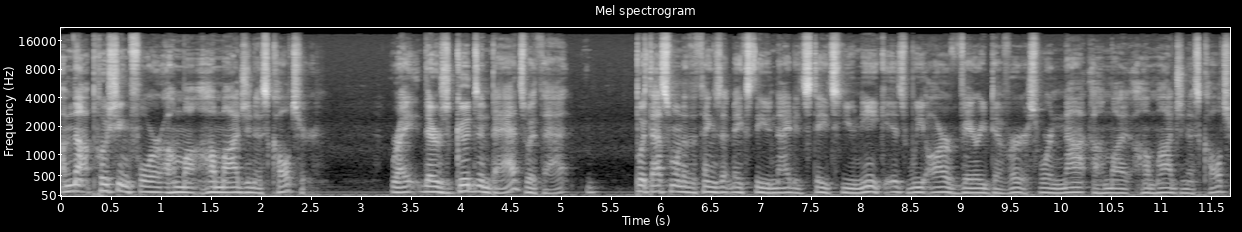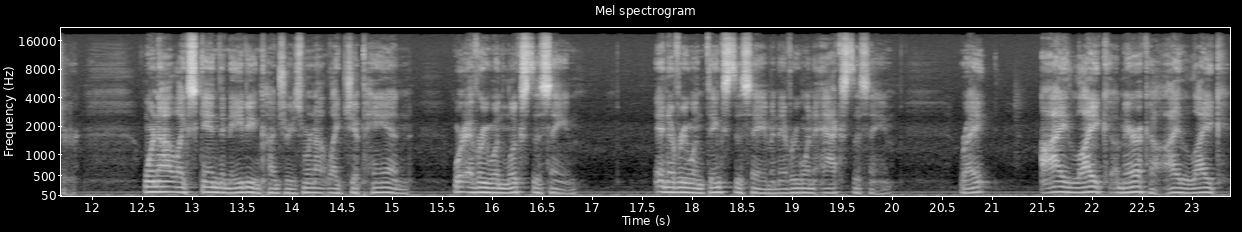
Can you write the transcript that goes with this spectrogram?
I'm not pushing for a homogenous culture, right? There's goods and bads with that, but that's one of the things that makes the United States unique is we are very diverse. We're not a homo- homogenous culture. We're not like Scandinavian countries. We're not like Japan, where everyone looks the same, and everyone thinks the same, and everyone acts the same, right? I like America. I like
